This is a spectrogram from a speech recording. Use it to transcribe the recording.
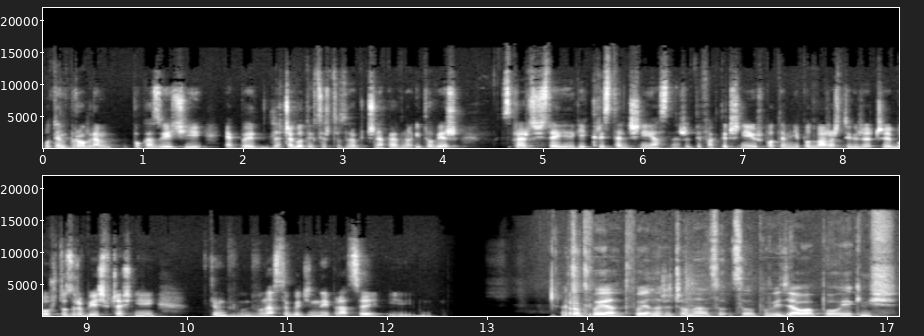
Bo ten program pokazuje ci, jakby, dlaczego ty chcesz to zrobić, czy na pewno, i to wiesz, sprawia, że jest takie krystalicznie jasne, że ty faktycznie już potem nie podważasz tych rzeczy, bo już to zrobiłeś wcześniej, w tym 12-godzinnej pracy i a czy twoja, twoja narzeczona, co, co powiedziała po jakimś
